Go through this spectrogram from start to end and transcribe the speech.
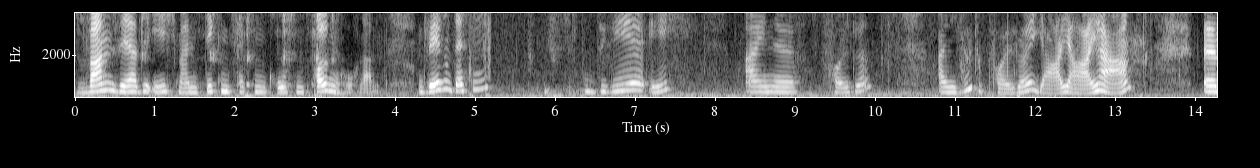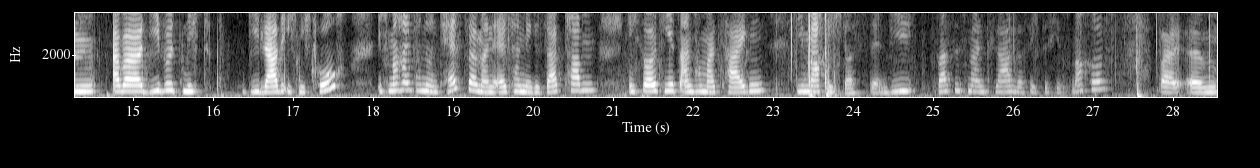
wann werde ich meine dicken, fetten, großen Folgen hochladen. Und währenddessen drehe ich eine Folge, eine YouTube-Folge. Ja, ja, ja. Ähm, aber die wird nicht die lade ich nicht hoch. Ich mache einfach nur einen Test, weil meine Eltern mir gesagt haben, ich sollte jetzt einfach mal zeigen, wie mache ich das denn? Wie, was ist mein Plan, dass ich das jetzt mache? Weil ähm,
